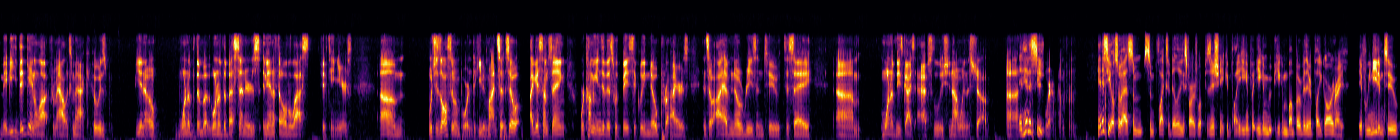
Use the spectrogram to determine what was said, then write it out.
maybe he did gain a lot from Alex Mack, who is, you know, one of the one of the best centers in the NFL the last 15 years, um, which is also important to keep in mind. So, so I guess I'm saying we're coming into this with basically no priors, and so I have no reason to to say um, one of these guys absolutely should not win this job. Uh, And Hennessy- where I'm coming from. Hennessy also has some some flexibility as far as what position he can play. He can put he can he can bump over there and play guard Right. if we need him to,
